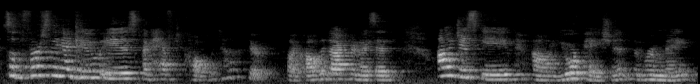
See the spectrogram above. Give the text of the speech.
So the first thing I do is I have to call the doctor. So I called the doctor and I said, I just gave uh, your patient, the roommate,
